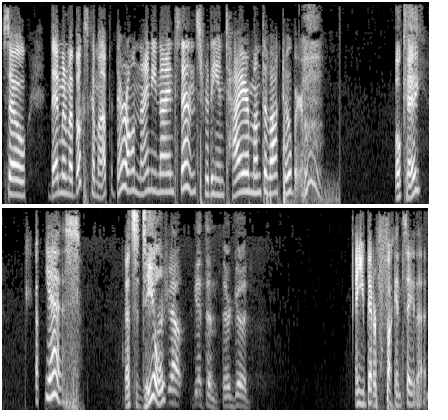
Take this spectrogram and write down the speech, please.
So then when my books come up, they're all 99 cents for the entire month of October. okay, yes. that's a deal. Watch out. Get them. They're good. And you better fucking say that.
